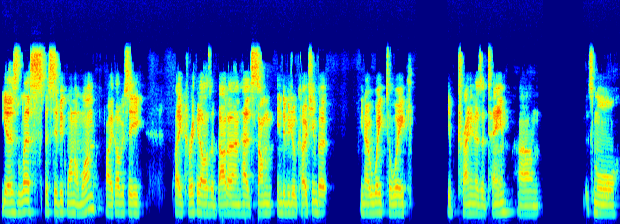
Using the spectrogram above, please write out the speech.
yeah, there's less specific one on one. Like obviously, played cricket, I was a batter and had some individual coaching, but you know, week to week, you're training as a team. Um, it's more,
